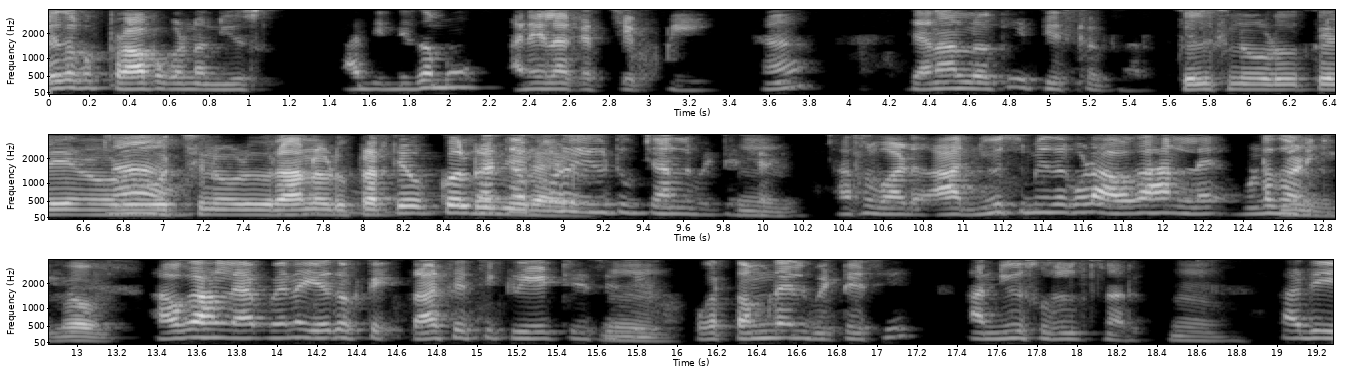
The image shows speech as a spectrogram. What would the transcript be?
ఏదో ఒక ప్రాపగండ న్యూస్ అది నిజము అనేలాగా చెప్పి జనాల్లోకి తీసుకెళ్తున్నారు తెలిసినోడు తెలియనోడు. వచ్చినోడు రానోడు ప్రతి ఒక్కరు ప్రతి. యూట్యూబ్ ఛానల్ పెట్టేశాడు అసలు వాడు ఆ న్యూస్ మీద కూడా అవగాహన ఉండదు వాడికి అవును. అవగాహన లేకపోయినా ఏదో ఒకటి రాసేసి క్రియేట్ చేసేసి. ఒక తమ్నైల్ పెట్టేసి ఆ న్యూస్ వదులుతున్నారు. అది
